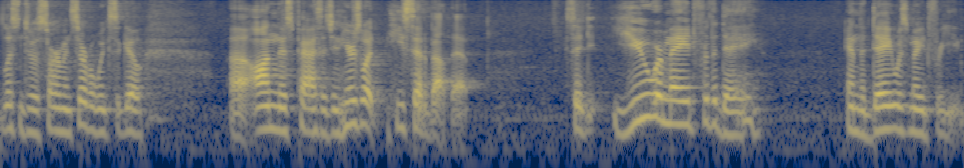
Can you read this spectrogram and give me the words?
listened to a sermon several weeks ago uh, on this passage, and here's what he said about that. He said, You were made for the day, and the day was made for you.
